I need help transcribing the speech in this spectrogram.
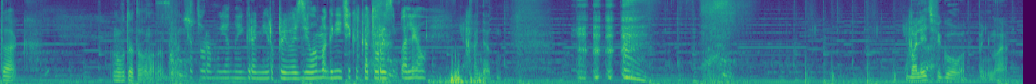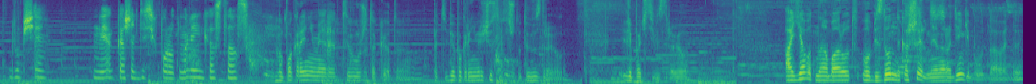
Так. Ну вот этого надо будет. Которому я на Игромир привозила магнитика, который заболел. Понятно. Болеть фигово, понимаю. Вообще, у меня кашель до сих пор вот маленько остался. Ну, по крайней мере, ты уже так это... По тебе, по крайней мере, чувствуется, что ты выздоровела. Или почти выздоровела. А я вот наоборот... О, бездонный кошель. Мне, наверное, деньги будут давать, да?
